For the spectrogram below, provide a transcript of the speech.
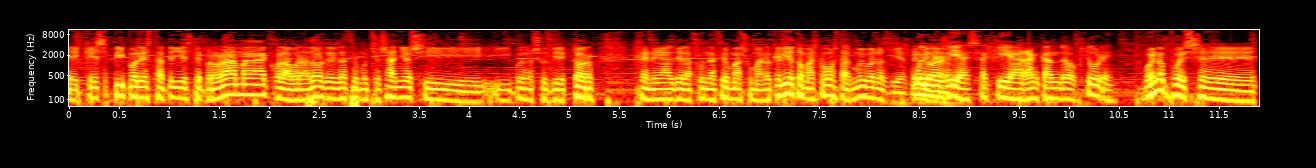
eh, que es People Strategy de este programa, colaborador desde hace muchos años y, bueno, subdirector general de la Fundación Más Humano. Querido Tomás, ¿cómo estás? Muy buenos días. Muy buenos días, aquí arrancando octubre. Bueno, pues eh,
